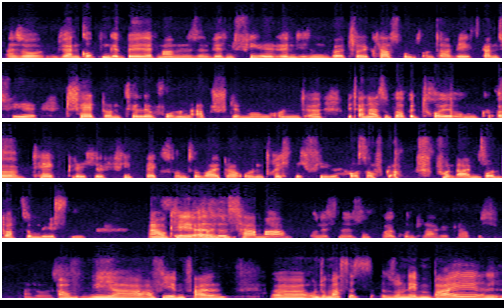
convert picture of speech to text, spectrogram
Also werden Gruppen gebildet, man, wir sind viel in diesen Virtual Classrooms unterwegs, ganz viel Chat und Telefon und Abstimmung und äh, mit einer super Betreuung, äh, tägliche Feedbacks und so weiter und richtig viel Hausaufgaben von einem Sonntag zum nächsten. Ah, okay. Das, also das ist Hammer und ist eine super Grundlage, glaube ich. Also auf, ja, auf jeden Fall. Äh, und du machst es so nebenbei,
